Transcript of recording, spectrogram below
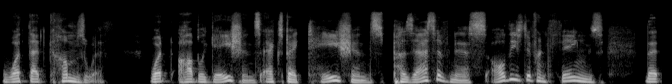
what that comes with what obligations expectations possessiveness all these different things that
